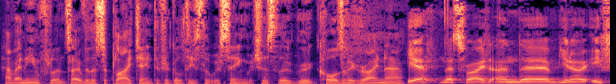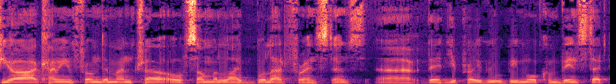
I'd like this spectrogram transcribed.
have any influence over the supply chain difficulties that we're seeing, which is the root cause of it right now. Yeah, that's right. And, uh, you know, if you are coming from the mantra of someone like Bullard, for instance, uh, then you probably will be more convinced that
